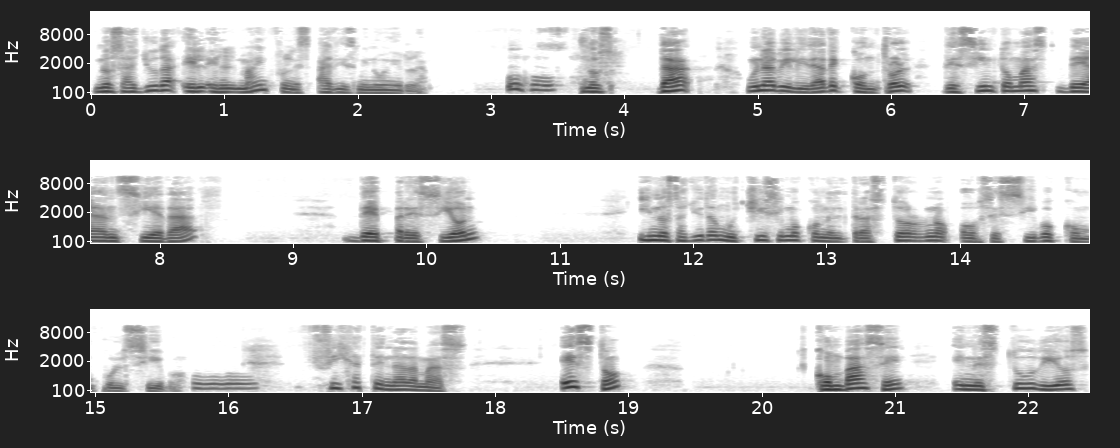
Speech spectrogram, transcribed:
nos ayuda el, el mindfulness a disminuirla. Nos da una habilidad de control de síntomas de ansiedad, depresión y nos ayuda muchísimo con el trastorno obsesivo compulsivo. Fíjate nada más, esto con base en estudios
